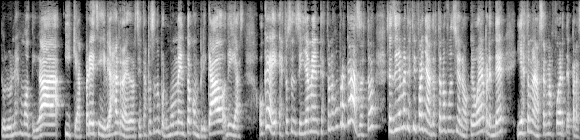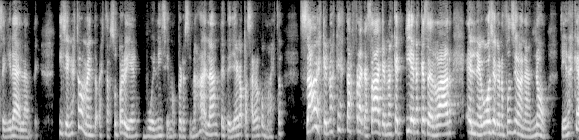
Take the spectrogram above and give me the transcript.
tu lunes motivada y que aprecies y veas alrededor. Si estás pasando por un momento complicado, digas, ok, esto sencillamente, esto no es un fracaso, esto sencillamente estoy fallando, esto no funcionó, que voy a aprender y esto me va a hacer más fuerte para seguir adelante. Y si en este momento estás súper bien, buenísimo, pero si más adelante te llega a pasar algo como esto, sabes que no es que estás fracasada, que no es que tienes que cerrar el negocio, que no funciona, no, tienes que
